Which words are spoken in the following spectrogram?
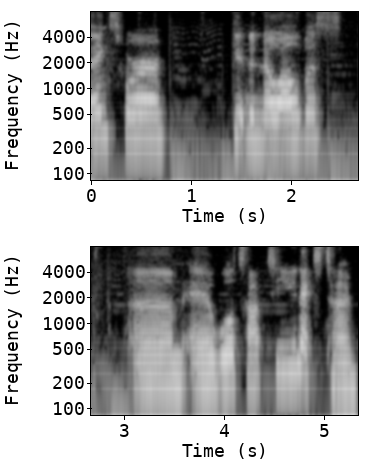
Thanks for getting to know all of us. Um, and we'll talk to you next time.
